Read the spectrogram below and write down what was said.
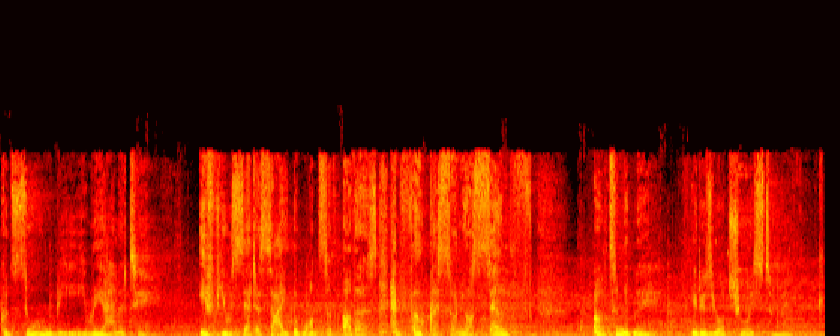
could soon be reality. If you set aside the wants of others and focus on yourself. Ultimately, it is your choice to make.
